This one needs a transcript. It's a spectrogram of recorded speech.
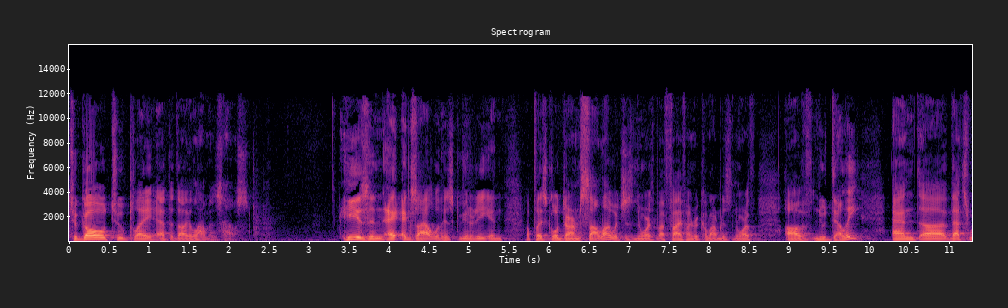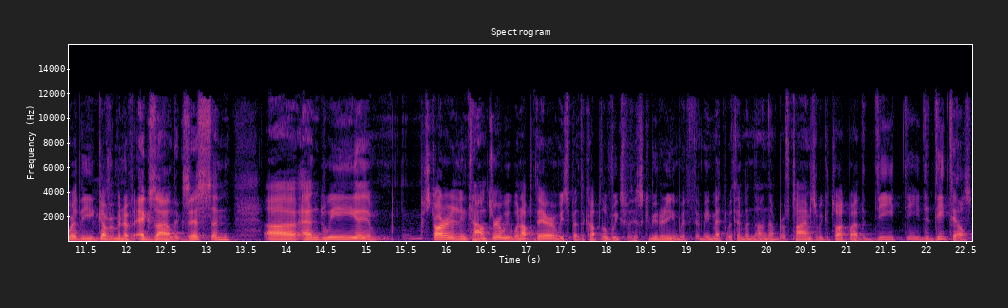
to go to play at the Dalai Lama's house. He is in exile with his community in a place called Dharamsala, which is north, about 500 kilometers north of New Delhi. And uh, that's where the government of exile exists. And, uh, and we started an encounter. We went up there and we spent a couple of weeks with his community and, with, and we met with him a number of times. We could talk about the, de- de- the details.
